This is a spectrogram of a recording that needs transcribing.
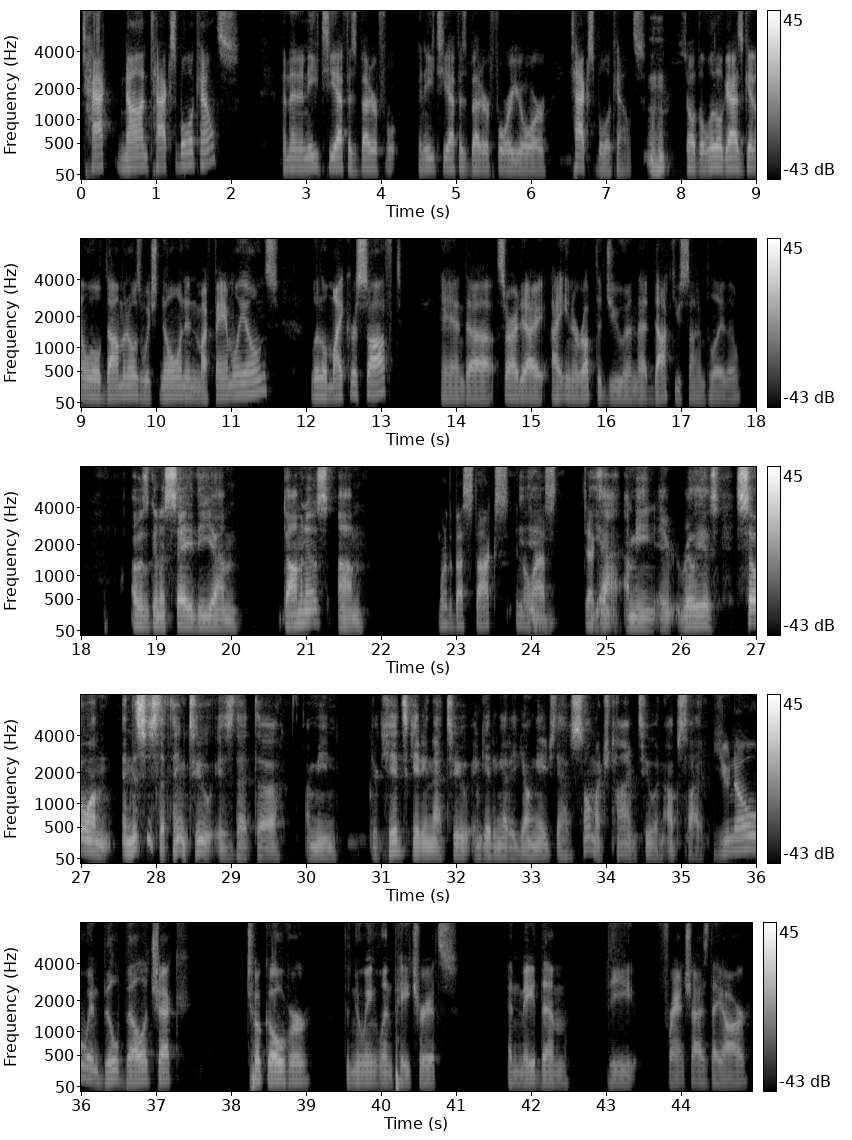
tax non-taxable accounts, and then an ETF is better for an ETF is better for your taxable accounts. Mhm. So the little guy's getting a little Domino's, which no one in my family owns. Little Microsoft, and uh, sorry, I I interrupted you in that DocuSign play though. I was gonna say the um, Domino's. Um, One of the best stocks in the last decade. Yeah, I mean, it really is. So, um, and this is the thing too, is that uh, I mean, your kids getting that too, and getting at a young age, they have so much time too, and upside. You know when Bill Belichick took over the New England Patriots and made them the franchise they are,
